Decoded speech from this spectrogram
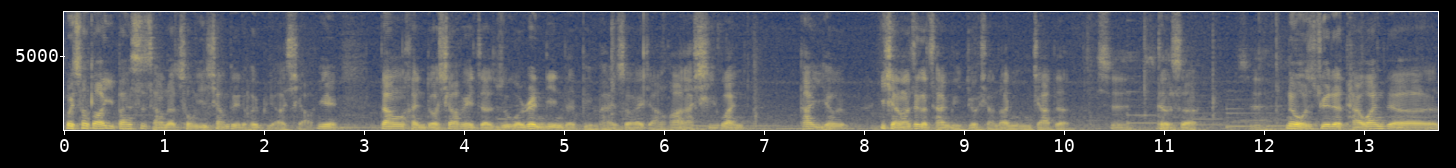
会受到一般市场的冲击，相对的会比较小。因为当很多消费者如果认定的品牌的时候来讲的话，他习惯，他以后一想到这个产品，就想到你们家的是特色。是，是。那我是觉得台湾的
